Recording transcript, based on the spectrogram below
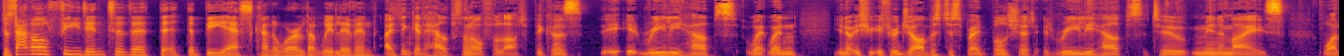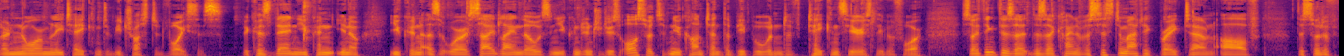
does that all feed into the, the, the BS kind of world that we live in? I think it helps an awful lot because it, it really helps when, when you know, if, you, if your job is to spread bullshit, it really helps to minimize what are normally taken to be trusted voices because then you can, you know, you can, as it were, sideline those, and you can introduce all sorts of new content that people wouldn't have taken seriously before. So I think there's a there's a kind of a systematic breakdown of the sort of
